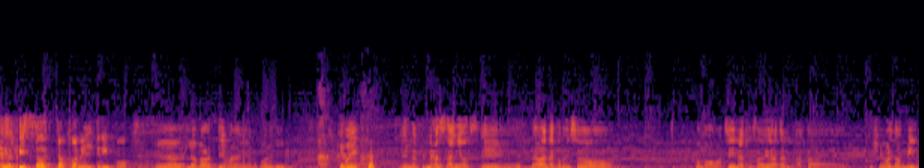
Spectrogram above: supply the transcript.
hizo esto con el tripo. Lo, lo partimos a la mierda, pobre tipo. ¿Qué Bueno, te- en los primeros años, eh, la banda comenzó como Godzilla, ya sabía, hasta, hasta que llegó el 2000.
